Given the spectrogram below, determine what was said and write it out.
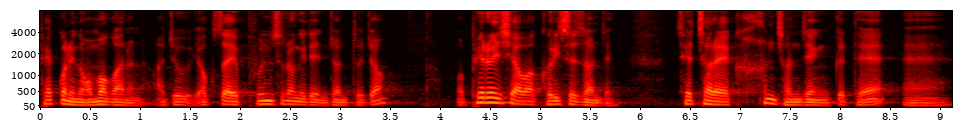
패권이 넘어가는 아주 역사의 분수령이 된 전투죠. 뭐 페르시아와 그리스 전쟁 세 차례 큰 전쟁 끝에 예, 예,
